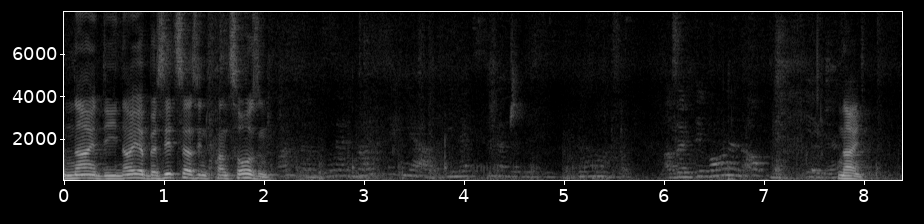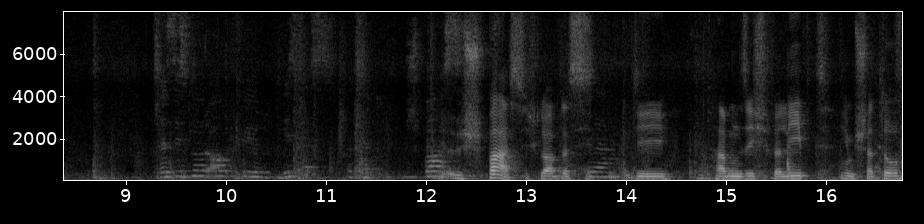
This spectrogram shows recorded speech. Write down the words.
Nein, die neuen Besitzer sind Franzosen. Seit 19 Jahren, die letzten Aber die wohnen auch nicht hier? Nein, Das ist nur auch für Business oder Spaß? Spaß. Ich glaube, dass Ja. die haben sich verliebt im Chateau.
